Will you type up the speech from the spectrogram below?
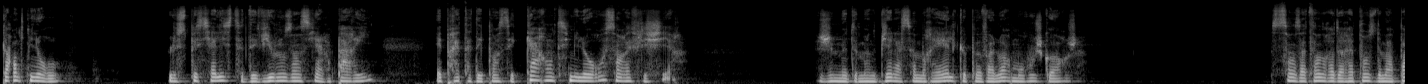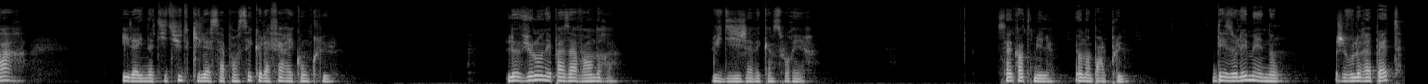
Quarante mille euros. Le spécialiste des violons anciens à Paris est prêt à dépenser quarante mille euros sans réfléchir Je me demande bien la somme réelle que peut valoir mon rouge-gorge. Sans attendre de réponse de ma part, il a une attitude qui laisse à penser que l'affaire est conclue. Le violon n'est pas à vendre, lui dis-je avec un sourire. Cinquante mille, et on n'en parle plus. Désolé, mais non. Je vous le répète,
